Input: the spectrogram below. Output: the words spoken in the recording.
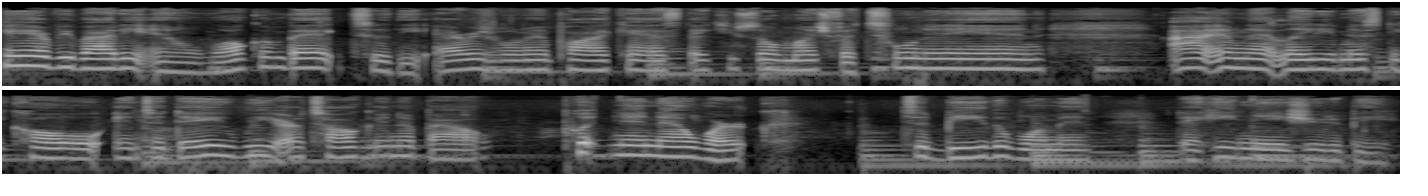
Hey, everybody, and welcome back to the Average Woman Podcast. Thank you so much for tuning in. I am that lady, Miss Nicole, and today we are talking about putting in that work to be the woman that he needs you to be.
